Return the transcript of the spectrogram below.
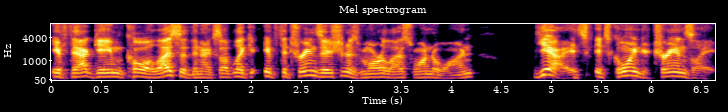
if that game coalesces at the next level, like if the transition is more or less one to one, yeah, it's it's going to translate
